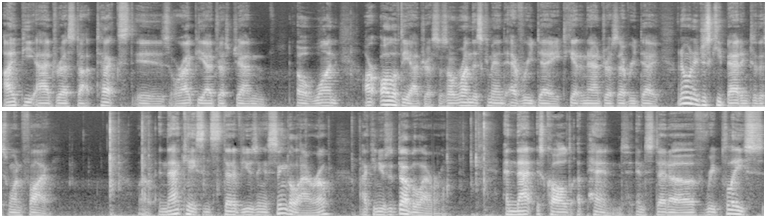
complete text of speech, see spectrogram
IP address.txt is, or IP address gen 01 are all of the addresses. I'll run this command every day to get an address every day. And I want to just keep adding to this one file. Well, in that case, instead of using a single arrow, I can use a double arrow and that is called append instead of replace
